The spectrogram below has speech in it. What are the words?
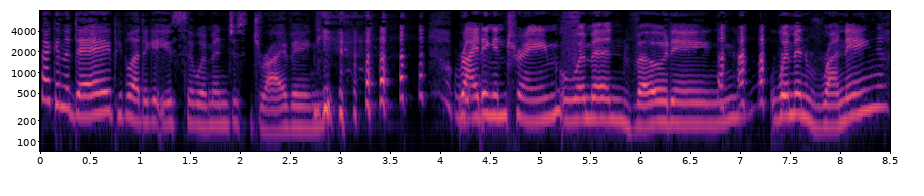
back in the day, people had to get used to women just driving, Riding in trains. women voting, women running.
